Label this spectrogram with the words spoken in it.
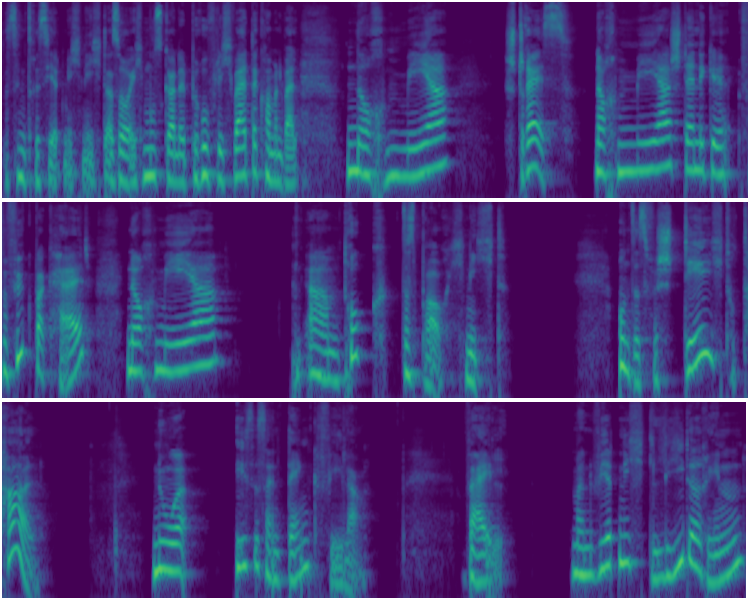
das interessiert mich nicht. Also ich muss gar nicht beruflich weiterkommen, weil noch mehr Stress, noch mehr ständige Verfügbarkeit, noch mehr ähm, Druck, das brauche ich nicht. Und das verstehe ich total. Nur ist es ein Denkfehler weil man wird nicht Leaderin,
